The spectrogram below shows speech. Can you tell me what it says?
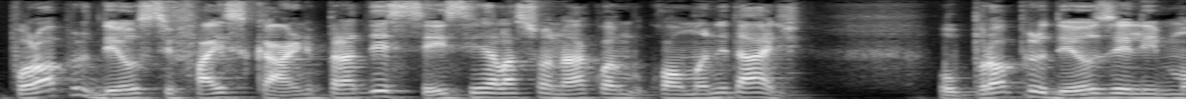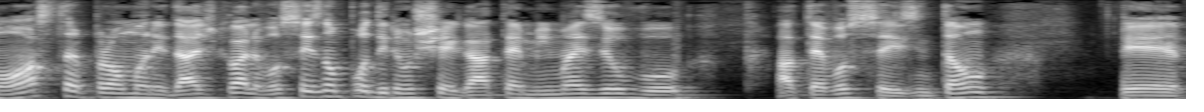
o próprio Deus se faz carne para descer e se relacionar com a, com a humanidade. O próprio Deus ele mostra para a humanidade que olha, vocês não poderiam chegar até mim, mas eu vou até vocês. Então, é,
